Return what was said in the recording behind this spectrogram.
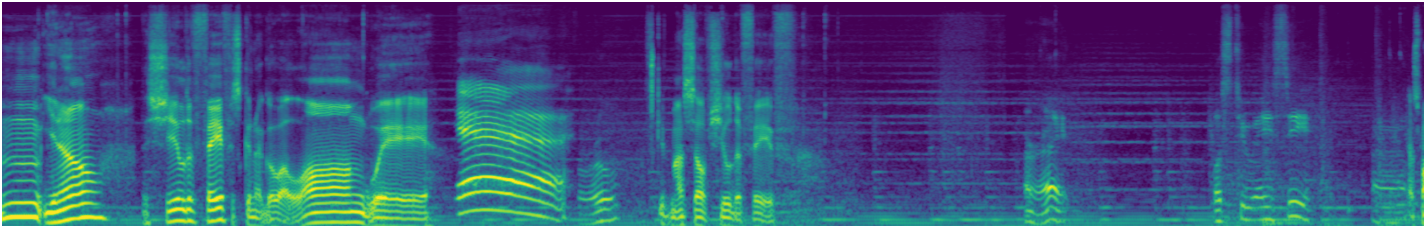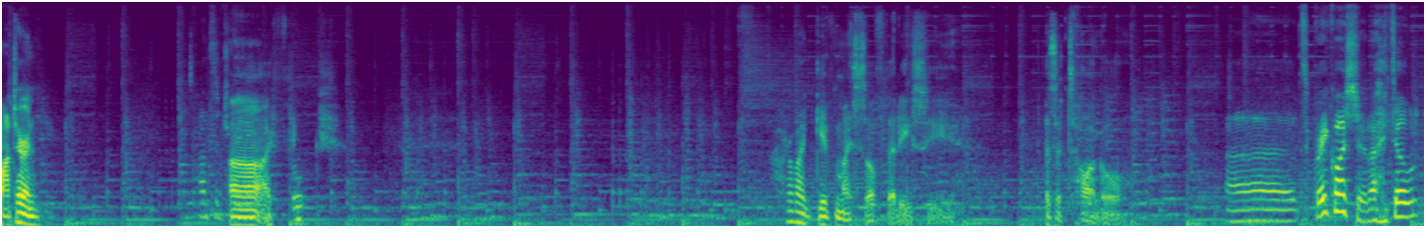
Mm, you know, the shield of faith is gonna go a long way. Yeah. Let's give myself shield of faith. all right. Plus two AC. Uh, That's my turn. concentrating. Uh, I think. How do I give myself that AC as a toggle? Uh, it's a great question. I don't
